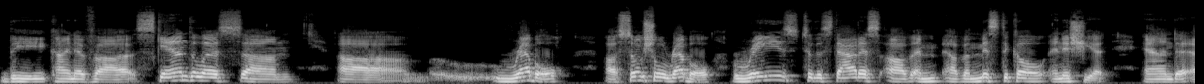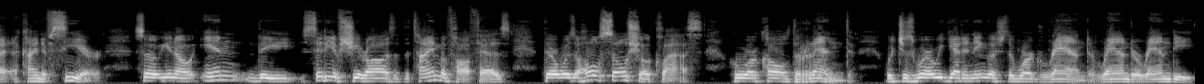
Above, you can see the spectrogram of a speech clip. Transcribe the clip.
the kind of, uh, scandalous, um, uh, rebel, a social rebel raised to the status of a, of a mystical initiate and a, a, kind of seer. So, you know, in the city of Shiraz at the time of Hafez, there was a whole social class who were called Rend, which is where we get in English the word Rand, Rand or Randy.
